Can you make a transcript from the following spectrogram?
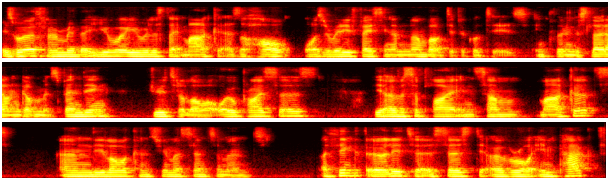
It's worth remembering that UAE real estate market as a whole was already facing a number of difficulties, including the slowdown in government spending due to the lower oil prices, the oversupply in some markets, and the lower consumer sentiment. I think early to assess the overall impact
